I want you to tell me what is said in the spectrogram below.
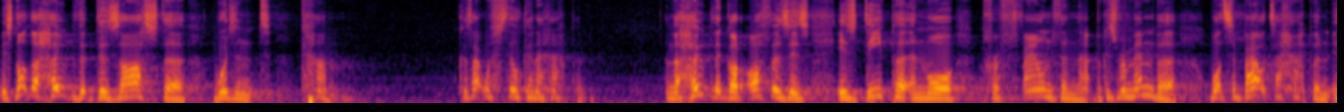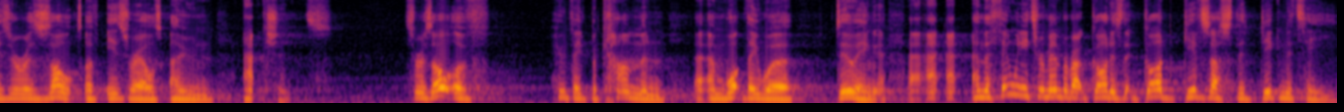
It's not the hope that disaster wouldn't come, because that was still going to happen. And the hope that God offers is, is deeper and more profound than that. Because remember, what's about to happen is a result of Israel's own actions. It's a result of who they'd become and, and what they were doing. And the thing we need to remember about God is that God gives us the dignity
